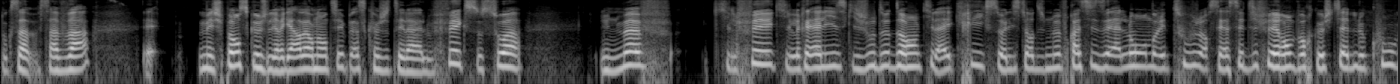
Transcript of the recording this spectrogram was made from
donc ça, ça va. Mais je pense que je l'ai regardé en entier parce que j'étais là. Le fait que ce soit une meuf qui le fait, qui le réalise, qui joue dedans, qui l'a écrit, que ce soit l'histoire d'une meuf racisée à Londres et tout, genre c'est assez différent pour que je tienne le coup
